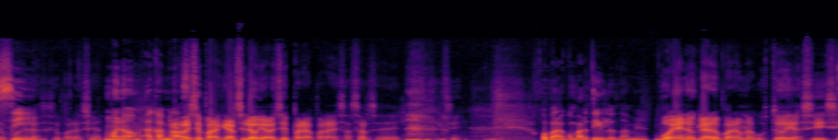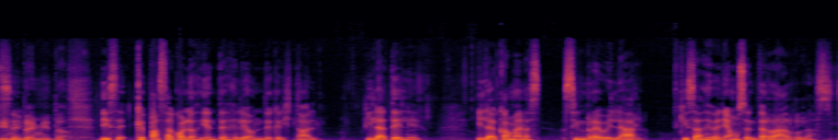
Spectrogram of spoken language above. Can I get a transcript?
después Sí. de la separación. Bueno, acá mira. a veces para quedárselo y a veces para, para deshacerse de él. Sí. O para compartirlo también. Bueno, claro, para una custodia, sí, sí, Sí. mitad y mitad. Dice, ¿qué pasa con los dientes de león de cristal? ¿Y la tele? ¿Y la cámara sin revelar? Quizás deberíamos enterrarlas.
